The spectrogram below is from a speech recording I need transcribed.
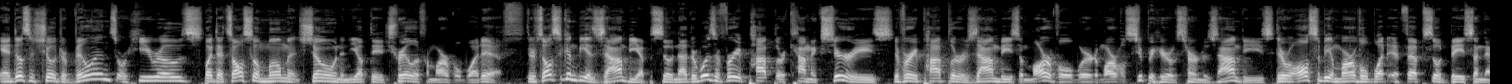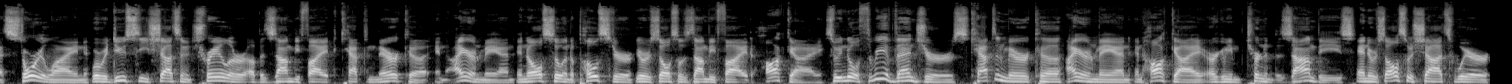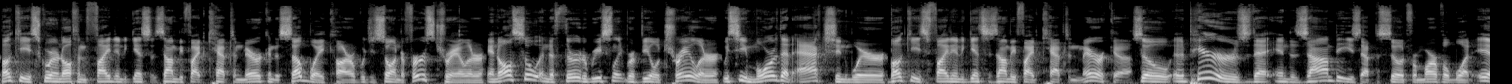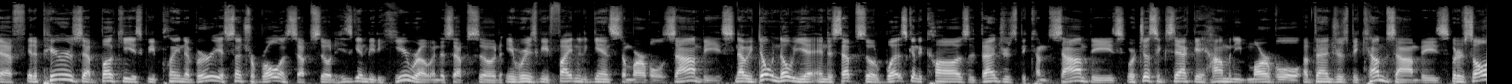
and it doesn't show their villains or heroes, but that's also a moment shown in the updated trailer for Marvel What If. There's also going to be a zombie episode. Now, there was a very popular comic series, the very popular Zombies of Marvel, where the Marvel superheroes turn to zombies. There will also be a Marvel What If episode based on that storyline, where we do see shots in a trailer of a zombified Captain America and Iron Man, and also in a poster, there is also zombified Hawkeye. So we know three Avengers, Captain America, Iron Man, and Hawkeye are going to be turned into zombies. And there's also shots where Bucky is squaring off and fighting against a zombified Captain America in a subway car, which you saw in the first trailer. And also in the third recently revealed trailer, we see more of that action where Bucky's fighting against a zombified Captain America. So it appears that in the zombies episode for Marvel What If, it appears that Bucky is going to be playing a very essential role in this episode. He's going to be the hero in this episode, and where he's going to be fighting against the Marvel zombies. Now, we don't know yet in this episode what is going to cause Avengers to become zombies, or just exactly how many Marvel Avengers become zombies, but there's also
